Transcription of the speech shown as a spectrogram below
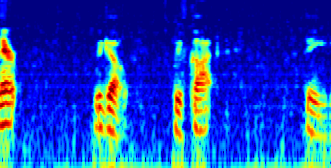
There we go. We've got the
